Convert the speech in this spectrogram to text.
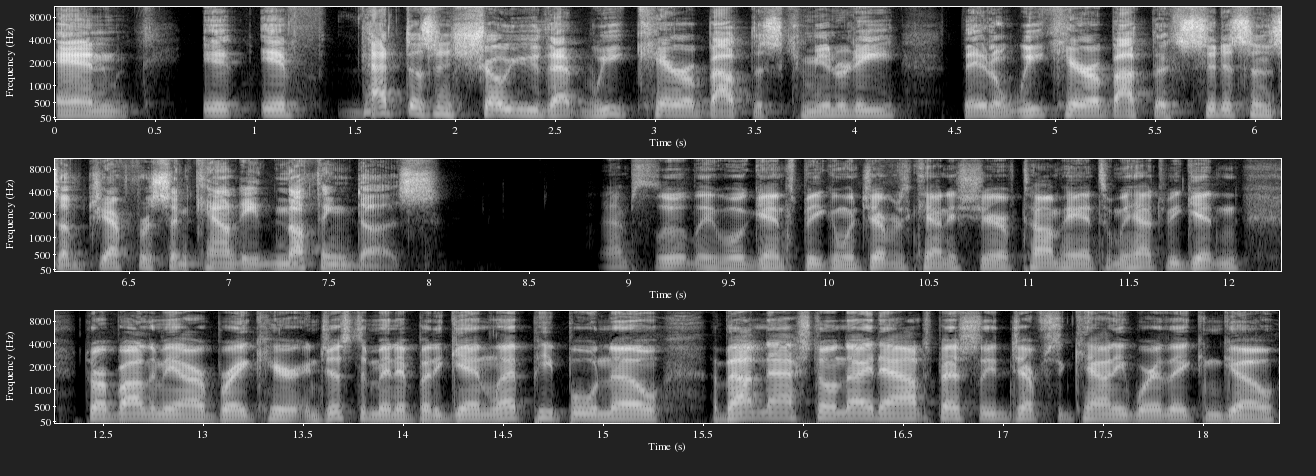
And it, if that doesn't show you that we care about this community, that we care about the citizens of Jefferson County, nothing does. Absolutely. Well, again, speaking with Jefferson County Sheriff Tom Hansen, we have to be getting to our bottom hour break here in just a minute. But again, let people know about National Night Out, especially in Jefferson County, where they can go,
